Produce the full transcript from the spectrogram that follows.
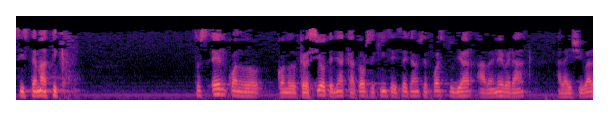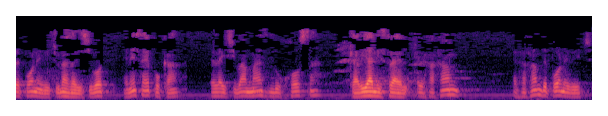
sistemática. Entonces él cuando, cuando creció, tenía 14, 15, 16 años, se fue a estudiar a Beneverak, a la yeshiva de Ponevich, una de las yeshivot. En esa época era la yeshiva más lujosa que había en Israel. El jajam el Jajam de Ponevich,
